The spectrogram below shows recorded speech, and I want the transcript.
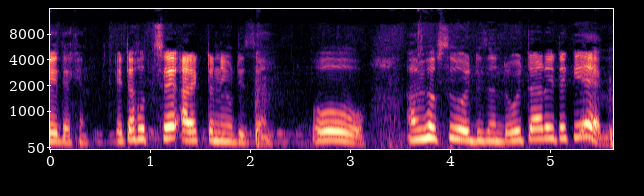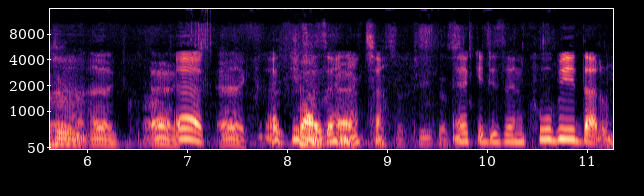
এই দেখেন এটা হচ্ছে আরেকটা নিউ ডিজাইন ও আমি ভাবছি ওই ডিজাইনটা ওইটা আর এটা কি এক? হ্যাঁ এক এক এক। এক একই ডিজাইন আচ্ছা। একই ডিজাইন খুবই দারুণ।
